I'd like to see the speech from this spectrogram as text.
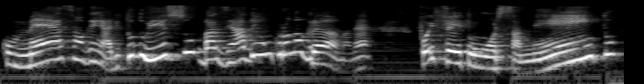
começam a ganhar. E tudo isso baseado em um cronograma, né? Foi feito um orçamento,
